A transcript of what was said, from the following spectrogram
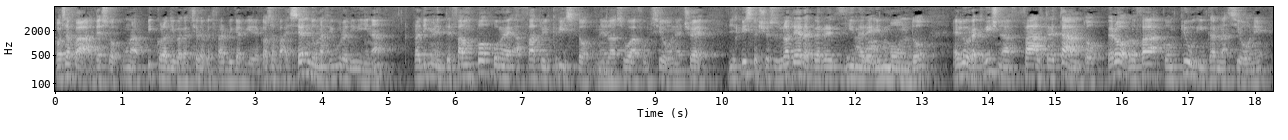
Cosa fa? Adesso una piccola divagazione per farvi capire. Cosa fa? Essendo una figura divina, praticamente fa un po' come ha fatto il Cristo nella sua funzione, cioè il Cristo è sceso sulla terra per redimere il mondo e allora Krishna fa altrettanto, però lo fa con più incarnazioni,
